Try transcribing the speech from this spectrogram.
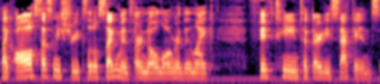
Like all Sesame Street's little segments are no longer than like 15 to 30 seconds,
